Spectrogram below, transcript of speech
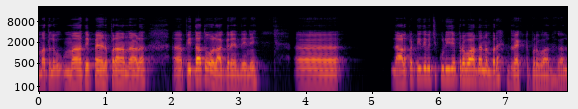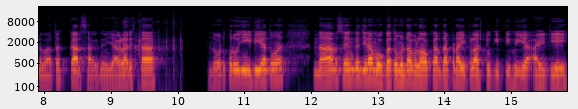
ਮਤਲਬ ਮਾਂ ਤੇ ਭੈਣ ਭਰਾ ਨਾਲ ਪਿਤਾ ਤੋਂ ਅਲੱਗ ਰਹਿੰਦੇ ਨੇ। ਲਾਲ ਪੱਟੀ ਦੇ ਵਿੱਚ ਕੁੜੀ ਦੇ ਪਰਿਵਾਰ ਦਾ ਨੰਬਰ ਹੈ, ਡਾਇਰੈਕਟ ਪਰਿਵਾਰ ਨਾਲ ਗੱਲਬਾਤ ਕਰ ਸਕਦੇ ਹੋ ਜੀ। ਅਗਲਾ ਰਿਸ਼ਤਾ ਨੋਟ ਕਰੋ ਜੀ ਇੰਡੀਆ ਤੋਂ ਹੈ। ਨਾਮ ਸਿੰਘ ਜ਼ਿਲ੍ਹਾ ਮੋਗਾ ਤੋਂ ਮੁੰਡਾ ਬਿਲੋਂਗ ਕਰਦਾ, ਪੜ੍ਹਾਈ ਪਲੱਸ 2 ਕੀਤੀ ਹੋਈ ਹੈ ਆਈਟੀਆਈ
